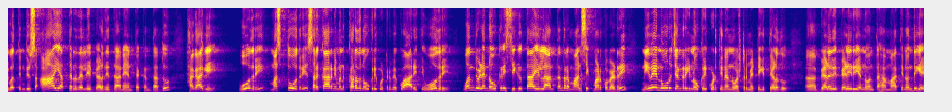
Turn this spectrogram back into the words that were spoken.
ಇವತ್ತಿನ ದಿವಸ ಆ ಎತ್ತರದಲ್ಲಿ ಬೆಳೆದಿದ್ದಾನೆ ಅಂತಕ್ಕಂಥದ್ದು. ಹಾಗಾಗಿ ಓದ್ರಿ, ಮಸ್ತ್ ಓದ್ರಿ, ಸರ್ಕಾರ ನಿಮ್ಮನ್ನು ಕರೆದು ನೌಕರಿ ಕೊಟ್ಟಿರಬೇಕು, ಆ ರೀತಿ ಓದ್ರಿ. ಒಂದು ವೇಳೆ ನೌಕರಿ ಸಿಗುತ್ತಾ ಇಲ್ಲ ಅಂತಂದ್ರೆ ಮಾನಸಿಕ ಮಾಡ್ಕೋಬೇಡ್ರಿ. ನೀವೇ ನೂರು ಜನರಿಗೆ ನೌಕರಿ ಕೊಡ್ತೀನಿ ಅನ್ನುವಷ್ಟರ ಮೆಟ್ಟಿಗೆ ತಿಳಿದು ಬೆಳೆ ಬೆಳೀರಿ ಅನ್ನುವಂತಹ ಮಾತಿನೊಂದಿಗೆ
